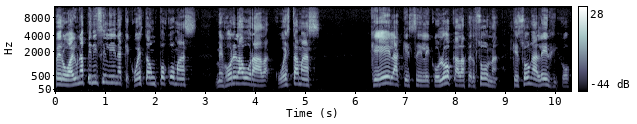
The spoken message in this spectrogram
Pero hay una penicilina que cuesta un poco más, mejor elaborada, cuesta más, que la que se le coloca a las personas que son alérgicos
